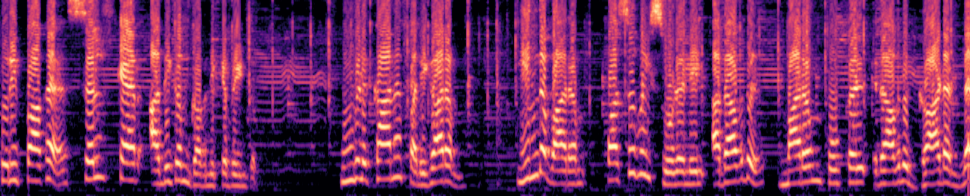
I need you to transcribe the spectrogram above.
குறிப்பாக செல்ஃப் கேர் அதிகம் கவனிக்க வேண்டும். உங்களுக்கான பரிகாரம் இந்த வாரம் பசுமை சூழலில் அதாவது மரம் பூக்கள் ஏதாவது கார்டன்ல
